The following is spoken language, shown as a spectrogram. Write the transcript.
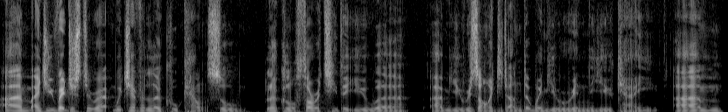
um, and you register at whichever local council, local authority that you were um, you resided under when you were in the UK. Um,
